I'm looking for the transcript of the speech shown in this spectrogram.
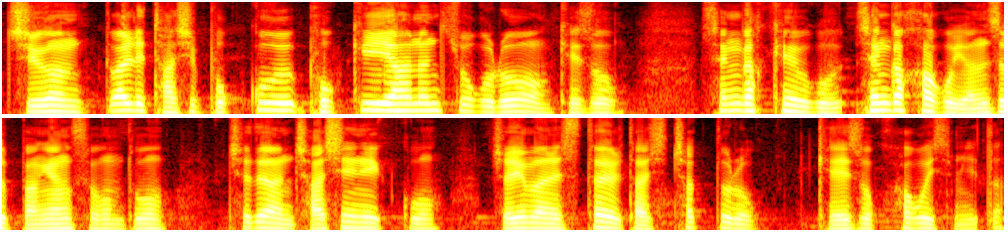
지금 빨리 다시 복구, 복귀하는 쪽으로 계속 생각하고, 생각하고 연습 방향성도 최대한 자신 있고 저희만의 스타일 다시 찾도록 계속 하고 있습니다.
